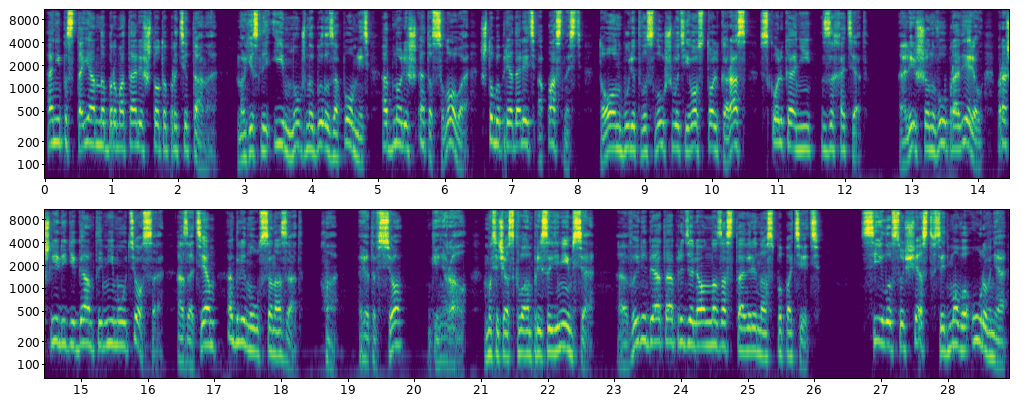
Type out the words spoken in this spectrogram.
они постоянно бормотали что-то про Титана. Но если им нужно было запомнить одно лишь это слово, чтобы преодолеть опасность, то он будет выслушивать его столько раз, сколько они захотят. Ли Шенву проверил, прошли ли гиганты мимо утеса, а затем оглянулся назад. «Ха, это все? Генерал, мы сейчас к вам присоединимся. А вы, ребята, определенно заставили нас попотеть». Сила существ седьмого уровня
